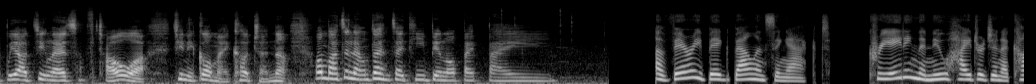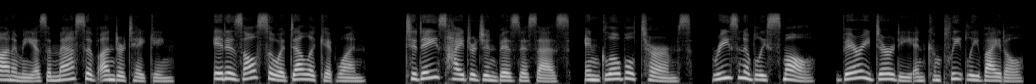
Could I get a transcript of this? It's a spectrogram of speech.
不要进来吵我，请你购买课程呢。我们把这两段再听一遍喽，拜拜。A very big balancing act. Creating the new hydrogen economy is a massive undertaking. It is also a delicate one. Today's hydrogen business is, in global terms, reasonably small, very dirty, and completely vital.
